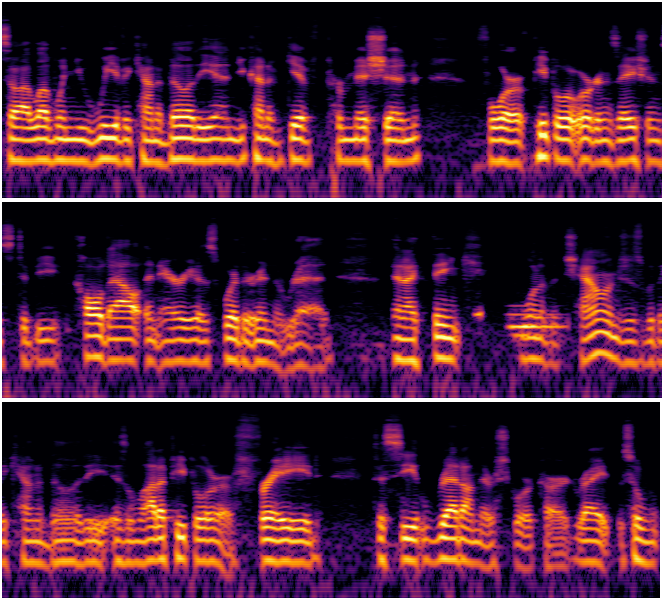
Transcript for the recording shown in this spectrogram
So I love when you weave accountability in, you kind of give permission for people or organizations to be called out in areas where they're in the red and I think one of the challenges with accountability is a lot of people are afraid to see red on their scorecard, right? So,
